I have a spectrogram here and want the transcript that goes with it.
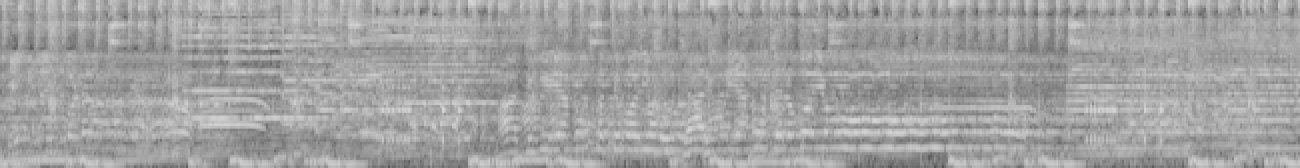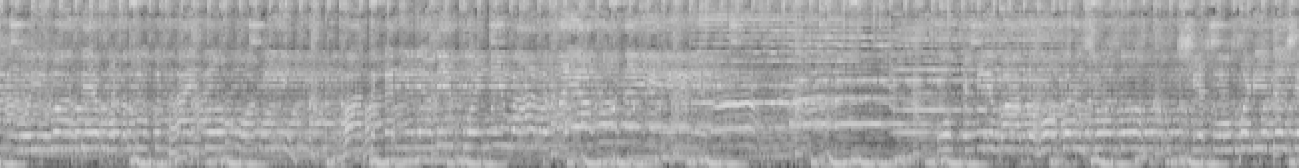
આજવિયાનું સચવાયું ઝારવિયાનું જલવાયું કોઈ વાતે મનદુખ થાય તો મોટી વાત કરી લેવી, કોઈની વાત મળ્યા નહીં. કોકની વાત હોભરશો તો શેતું પડી જશે.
